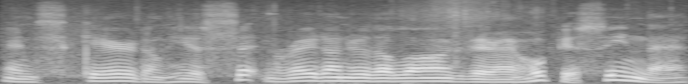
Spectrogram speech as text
and scared him. He was sitting right under the log there. I hope you've seen that.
